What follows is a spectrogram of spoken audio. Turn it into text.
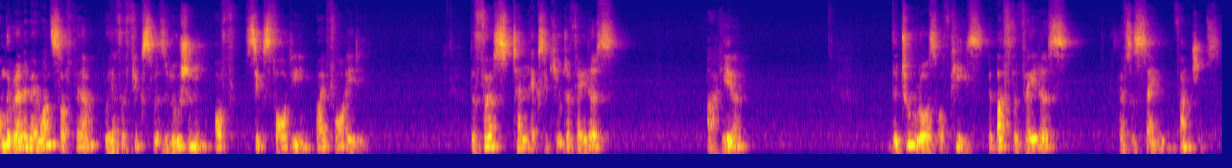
On the GrandMA 1 software, we have a fixed resolution of 640 by 480. The first 10 executor faders are here. The two rows of keys above the faders have the same functions.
